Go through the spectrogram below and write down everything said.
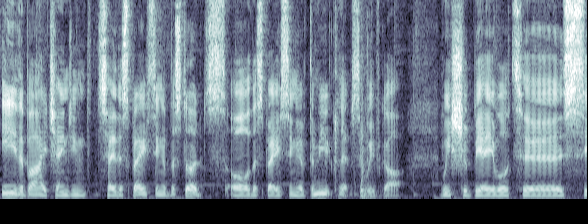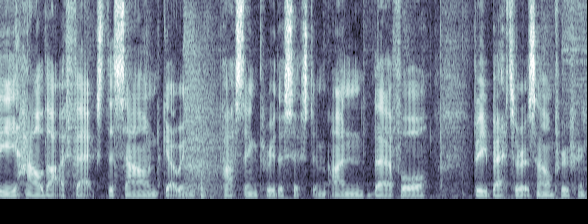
either by changing, say, the spacing of the studs or the spacing of the mute clips that we've got. We should be able to see how that affects the sound going, passing through the system, and therefore be better at soundproofing.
